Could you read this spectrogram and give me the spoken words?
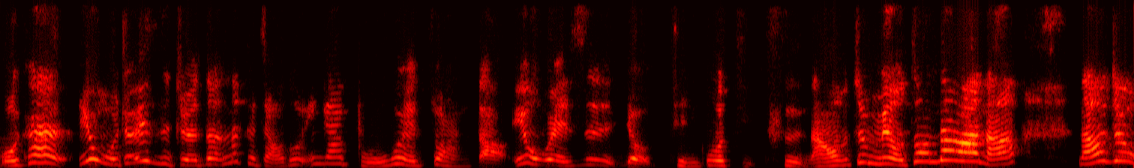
我看，因为我就一直觉得那个角度应该不会撞到，因为我也是有停过几次，然后就没有撞到啊，然后然后就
